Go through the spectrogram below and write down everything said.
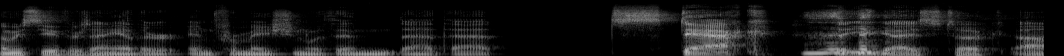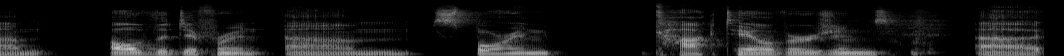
let me see if there's any other information within that that stack that you guys took. Um all the different um sporin cocktail versions uh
